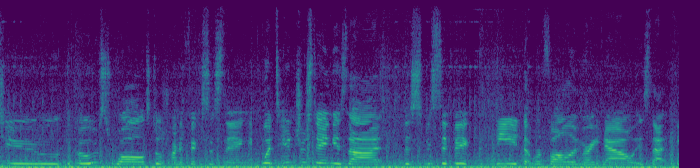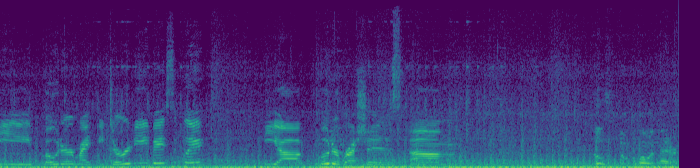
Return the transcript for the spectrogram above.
to the coast while still trying to fix this thing. What's interesting is that the specific lead that we're following right now is that the motor might be dirty, basically. The uh, motor brushes, um, Oh, don't blow in there.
